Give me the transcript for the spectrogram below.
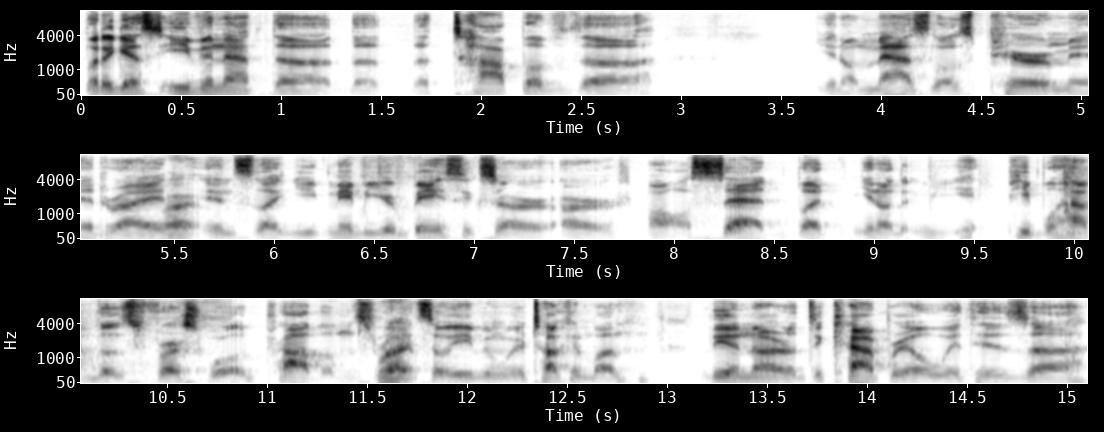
But I guess even at the, the, the top of the, you know Maslow's pyramid, right? Right. It's like you, maybe your basics are are all set, but you know the, people have those first world problems, right? Right. So even we are talking about Leonardo DiCaprio with his uh,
